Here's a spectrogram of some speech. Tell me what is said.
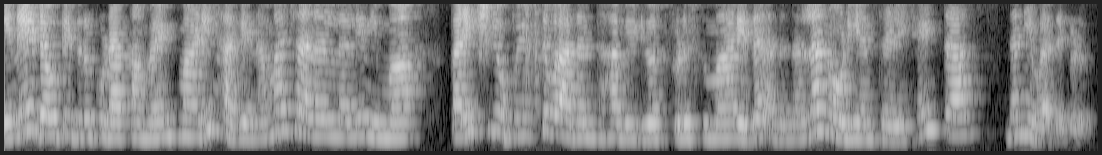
ಏನೇ ಡೌಟ್ ಇದ್ರೂ ಕೂಡ ಕಮೆಂಟ್ ಮಾಡಿ ಹಾಗೆ ನಮ್ಮ ಚಾನೆಲ್ನಲ್ಲಿ ನಿಮ್ಮ ಪರೀಕ್ಷೆಗೆ ಉಪಯುಕ್ತವಾದಂತಹ ವಿಡಿಯೋಸ್ಗಳು ಸುಮಾರಿದೆ. ಅದನ್ನೆಲ್ಲ ನೋಡಿ ಅಂತ ಹೇಳಿ ಹೇಳ್ತಾ ಧನ್ಯವಾದಗಳು.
